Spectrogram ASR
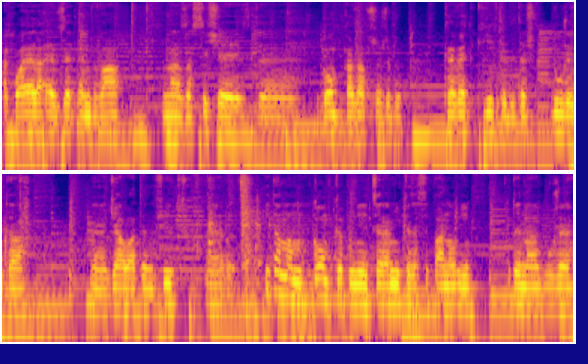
Aquaela FZM2 na zasycie jest e, gąbka zawsze, żeby krewetki, wtedy też dłużej ta e, działa ten filtr. E, i tam mam gąbkę, później ceramikę zasypaną i tutaj na górze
